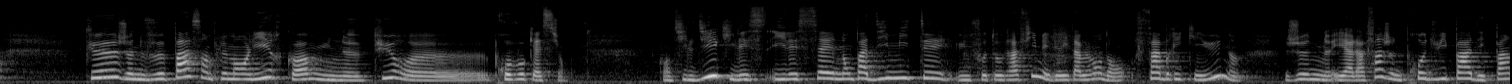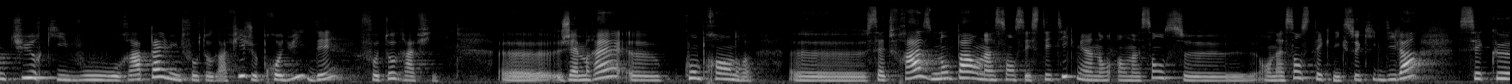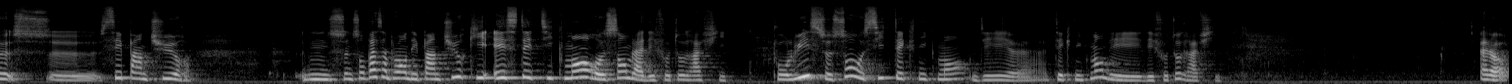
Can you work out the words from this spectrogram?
que je ne veux pas simplement lire comme une pure euh, provocation. Quand il dit qu'il il essaie non pas d'imiter une photographie, mais véritablement d'en fabriquer une, et à la fin, je ne produis pas des peintures qui vous rappellent une photographie, je produis des photographies. Euh, j'aimerais euh, comprendre euh, cette phrase, non pas en un sens esthétique, mais en, un, sens, technique. Ce qu'il dit là, c'est que ces peintures, ce ne sont pas simplement des peintures qui esthétiquement ressemblent à des photographies. Pour lui, ce sont aussi techniquement des photographies. Alors,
